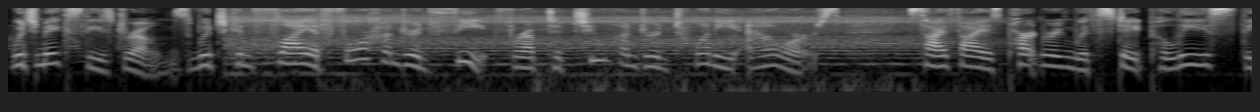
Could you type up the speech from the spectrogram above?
which makes these drones, which can fly at 400 feet for up to 220 hours. Cyphy is partnering with state police, the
